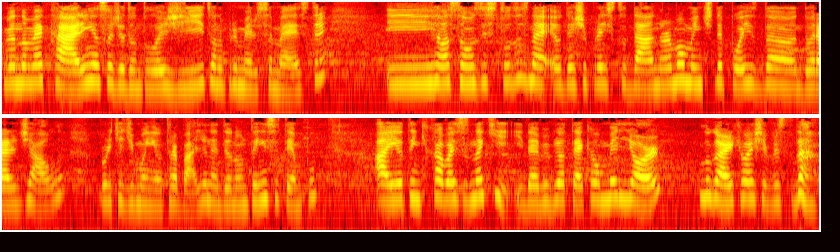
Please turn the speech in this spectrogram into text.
Meu nome é Karen, eu sou de odontologia e tô no primeiro semestre. E em relação aos estudos, né, eu deixo para estudar normalmente depois da, do horário de aula, porque de manhã eu trabalho, né, eu não tenho esse tempo. Aí eu tenho que acabar estudando aqui. E daí a biblioteca é o melhor lugar que eu achei para estudar.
